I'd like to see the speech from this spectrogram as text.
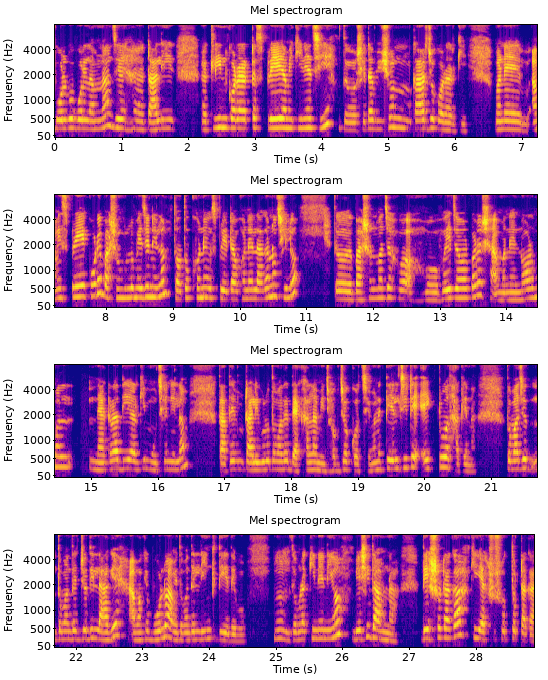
বলব বললাম না যে টালি ক্লিন করার একটা স্প্রে আমি কিনেছি। তো সেটা ভীষণ কার্যকর আর কি। মানে আমি স্প্রে করে বাসনগুলো মেজে নিলাম। ততক্ষণে স্প্রেটা ওখানে লাগানো ছিল। তো বাসন মাজা হয়ে যাওয়ার পরে মানে নর্মাল ন্যাকড়া দিয়ে আর কি মুছে নিলাম। তাতে টালিগুলো তোমাদের দেখালামই, ঝকঝক করছে। মানে তেল চিটে একটুও থাকে না। তোমাদের তোমাদের যদি লাগে, আমাকে বলো, আমি তোমাদের লিংক দিয়ে দেবো। হুম, তোমরা কিনে নিও। বেশি দাম না, দেড়শো টাকা কি একশো সত্তর টাকা,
